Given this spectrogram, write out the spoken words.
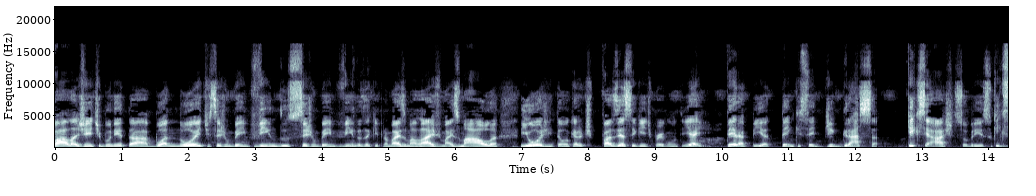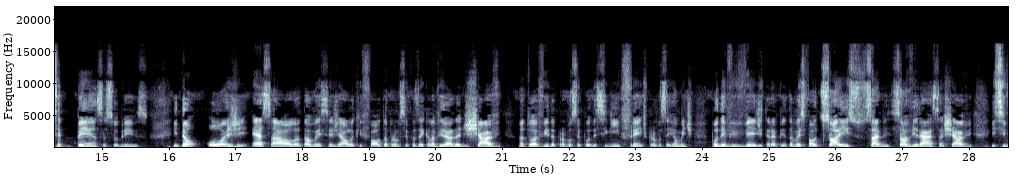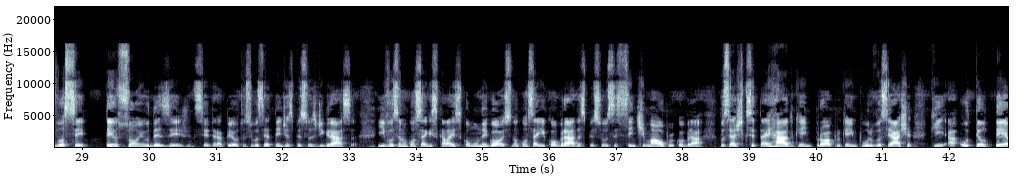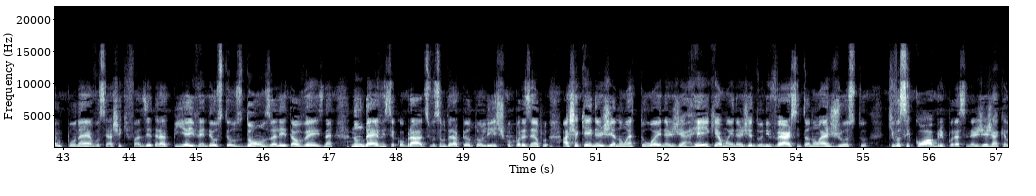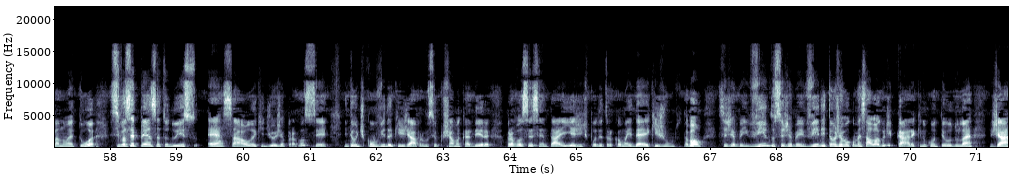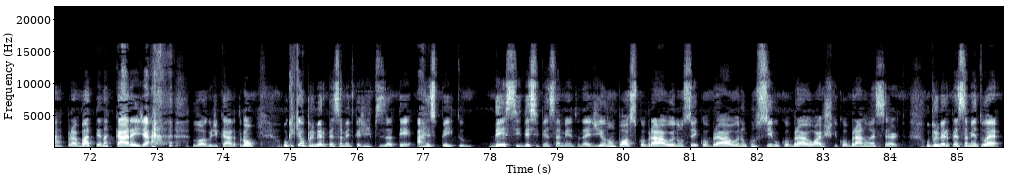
Fala, gente bonita, boa noite, sejam bem-vindos, sejam bem-vindas aqui para mais uma live, mais uma aula. E hoje, então, eu quero te fazer a seguinte pergunta: E aí, terapia tem que ser de graça? O que, que você acha sobre isso? O que, que você pensa sobre isso? Então, hoje, essa aula talvez seja a aula que falta para você fazer aquela virada de chave na tua vida, para você poder seguir em frente, para você realmente poder viver de terapia. Talvez falte só isso, sabe? Só virar essa chave. E se você tem o sonho, o desejo de ser terapeuta, se você atende as pessoas de graça e você não consegue escalar isso como um negócio, não consegue cobrar das pessoas, você se sente mal por cobrar, você acha que você está errado, que é impróprio, que é impuro, você acha que a, o teu tempo, né, você acha que fazer terapia e vender os teus dons ali, talvez, né, não devem ser cobrados. Se você é um terapeuta holístico, por exemplo, acha que a energia não é tua, a energia reiki é uma energia do universo, então não é justo que você cobre por essa energia, já que ela não é tua. Se você pensa tudo isso, essa aula aqui de hoje é para você. Então eu te convido aqui já para você puxar uma cadeira, para você sentar aí e a gente poder trocar uma ideia aqui junto, tá bom? Seja bem-vindo, seja bem-vindo. Então eu já vou começar logo de cara aqui no conteúdo, né? Já para bater na cara aí, já logo de cara, tá bom? O que, que é o primeiro pensamento que a gente precisa ter a respeito desse desse pensamento, né? De eu não posso cobrar, ou eu não sei cobrar, ou eu não consigo cobrar, eu acho que cobrar não é certo. O primeiro pensamento é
